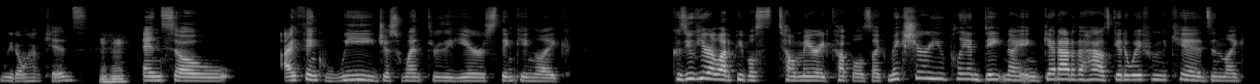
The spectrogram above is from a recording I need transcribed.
We don't have kids. Mhm. And so I think we just went through the years thinking like because you hear a lot of people tell married couples like make sure you plan date night and get out of the house get away from the kids and like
